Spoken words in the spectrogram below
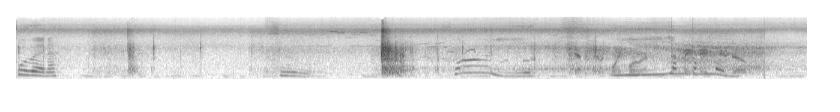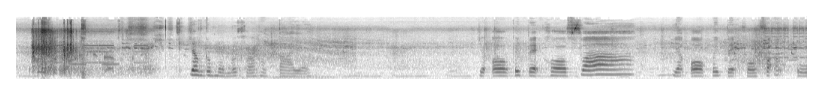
พูดเลยนะอืมเฮ้ยยำกระหม่อมยำกระหม่อมแล้วขาหักตายอะ จะออกไปแตะขอบฟ้า อยากออกไปแตะขอบฟ้า โอ้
